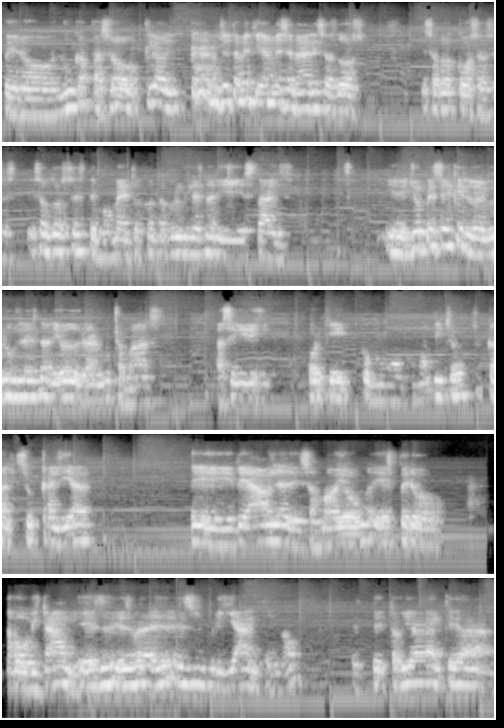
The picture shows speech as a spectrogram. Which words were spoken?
pero nunca pasó. Claro, yo también quería mencionar esas dos, esas dos cosas, esos dos este, momentos contra Brook Lesnar y Styles. Eh, yo pensé que lo de Brook Lesnar iba a durar mucho más. Así porque como, como han dicho, su, calidad de, habla de Samoyo es pero abominable, es, es, es, brillante, ¿no? Este, todavía queda,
